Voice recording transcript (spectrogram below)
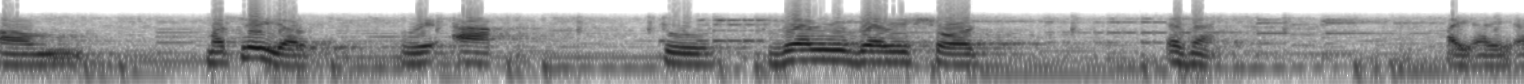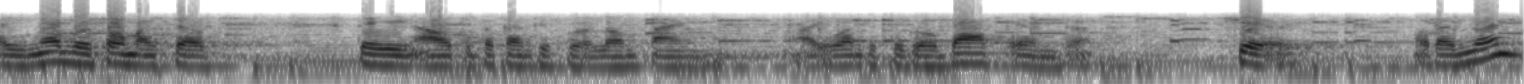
um, materials react to very very short events. I, I, I never saw myself staying out of the country for a long time. I wanted to go back and uh, share what I've learned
